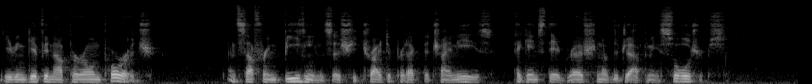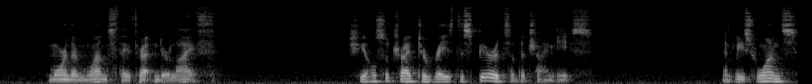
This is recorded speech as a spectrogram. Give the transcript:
even giving up her own porridge, and suffering beatings as she tried to protect the Chinese against the aggression of the Japanese soldiers. More than once they threatened her life. She also tried to raise the spirits of the Chinese. At least once,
